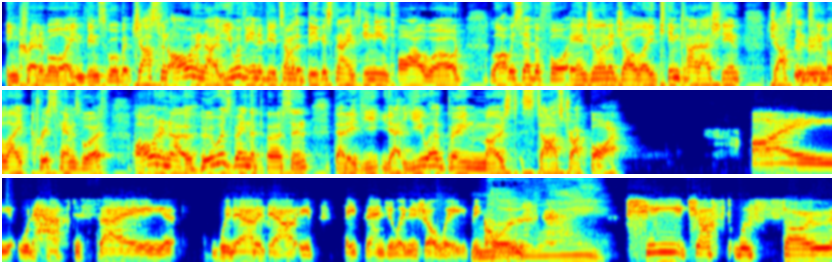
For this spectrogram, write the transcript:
incredible or invincible. But Justin, I want to know, you have interviewed some of the biggest names in the entire world. Like we said before, Angelina Jolie, Kim Kardashian, Justin mm-hmm. Timberlake, Chris Hemsworth. I want to know who has been the person that if you, that you have been most starstruck by? I would have to say, without a doubt, it's it's Angelina Jolie because No she just was so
